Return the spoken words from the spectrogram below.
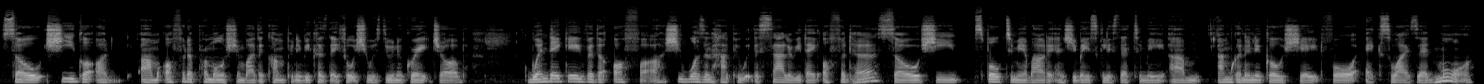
so she got a, um, offered a promotion by the company because they thought she was doing a great job when they gave her the offer, she wasn't happy with the salary they offered her. So she spoke to me about it and she basically said to me, um, I'm going to negotiate for XYZ more.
